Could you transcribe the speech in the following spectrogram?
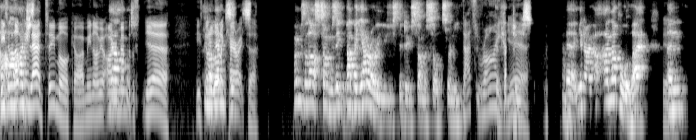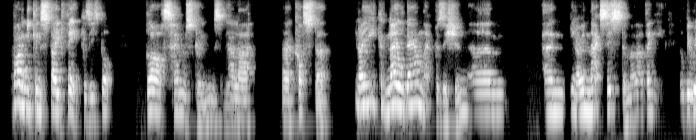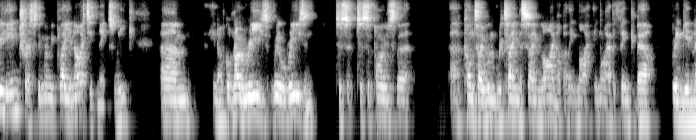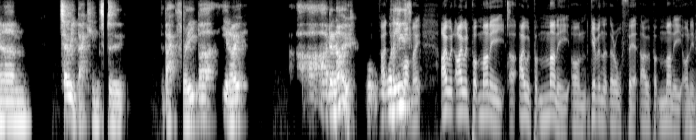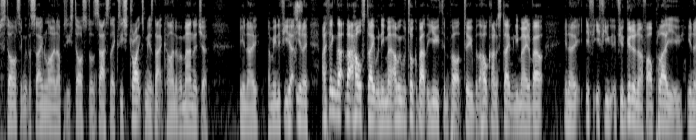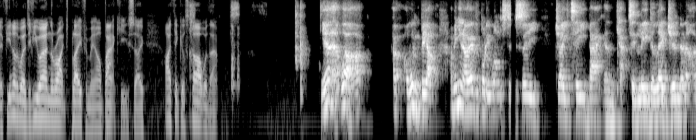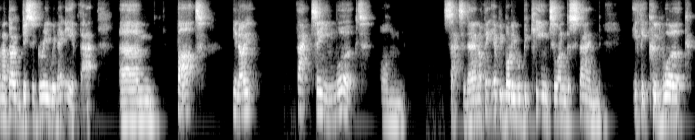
He's a lovely just, lad too, Marco. I mean, I mean, I yeah, remember the yeah. He's got know, a lot of character. when was the last time? Was it Baba Yarrow who used to do somersaults when he? That's right. Yeah. Yeah, you know, I, I love all that, yeah. and providing he can stay fit because he's got glass hamstrings, yeah. a la uh, Costa you know, he could nail down that position. Um, and, you know, in that system, I think it'll be really interesting when we play United next week. Um, you know, I've got no reason, real reason to to suppose that uh, Conte wouldn't retain the same lineup. I think he might he might have a think about bringing um, Terry back into the back three. But you know, I, I don't know. What, what do you? What, mate? I would I would put money uh, I would put money on given that they're all fit I would put money on him starting with the same lineup as he started on Saturday because he strikes me as that kind of a manager you know? I mean if you you know I think that that whole statement he made I mean we'll talk about the youth in part 2 but the whole kind of statement he made about you know if if you if you're good enough I'll play you. You know if you in other words if you earn the right to play for me I'll back you. So I think he'll start with that. Yeah well I, I wouldn't be up. I mean you know everybody wants to see JT back and captain leader legend, and, and I don't disagree with any of that. Um, but you know, that team worked on Saturday, and I think everybody would be keen to understand if it could work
